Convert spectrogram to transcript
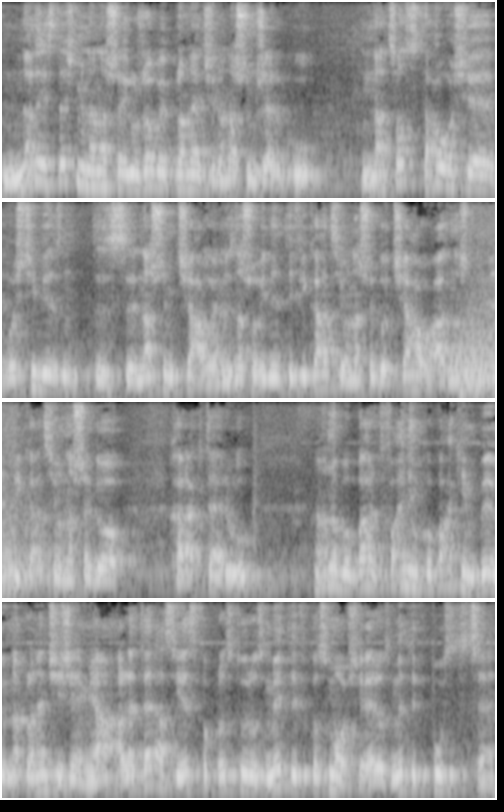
No ale jesteśmy na naszej różowej planecie, na naszym żelku. Na co stało się właściwie z, z naszym ciałem, z naszą identyfikacją naszego ciała, z naszą identyfikacją naszego charakteru? No, no bo Bart fajnym chłopakiem był na planecie Ziemia, ale teraz jest po prostu rozmyty w kosmosie, rozmyty w pustce.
